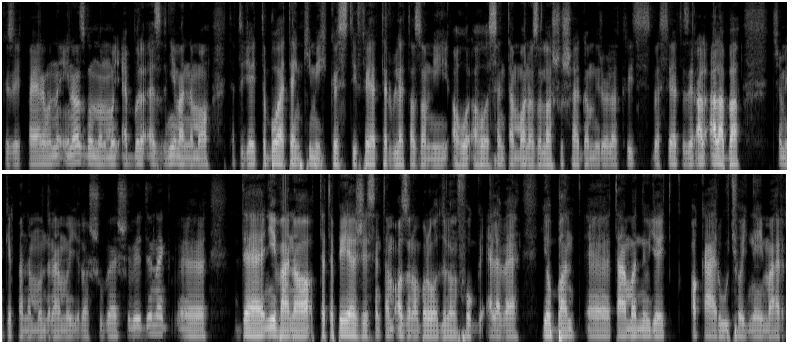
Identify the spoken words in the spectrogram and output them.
középpályára van. Én azt gondolom, hogy ebből ez nyilván nem a, tehát ugye itt a Boateng Kimich közti félterület az, ami, ahol, ahol szerintem van az a lassúság, amiről a Krisz beszélt, azért Alaba semmiképpen nem mondanám, hogy lassú belső védőnek, de nyilván a, tehát a PSG szerintem azon a bal oldalon fog eleve jobban támadni, ugye itt akár úgy, hogy Neymar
